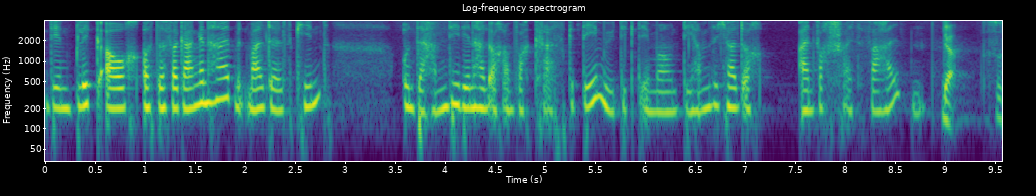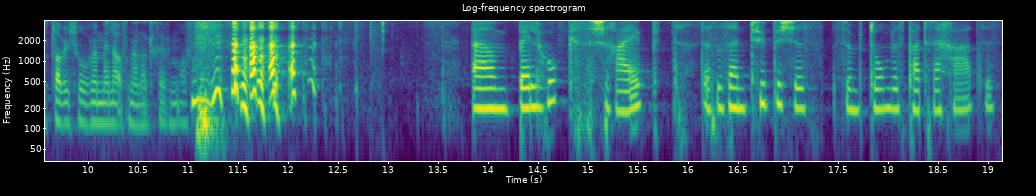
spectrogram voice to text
den Blick auch aus der Vergangenheit mit Malte als Kind. Und da haben die den halt auch einfach krass gedemütigt immer. Und die haben sich halt auch einfach scheiße verhalten. Ja, das ist, glaube ich, wo, wenn Männer aufeinandertreffen. Ähm, Bell Hooks schreibt, dass es ein typisches Symptom des Patriarchats ist,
